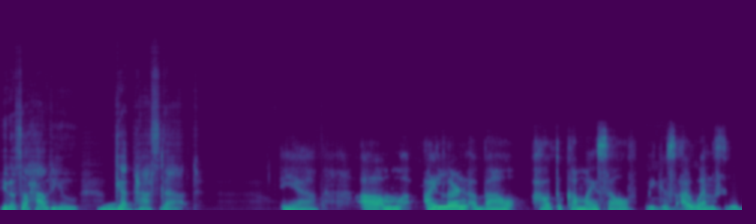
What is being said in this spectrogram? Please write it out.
You know, so how do you yeah get past that? yeah um i learned about how to calm myself because i went through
